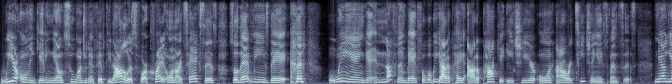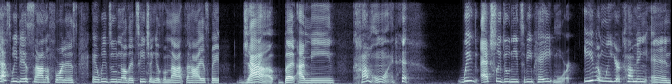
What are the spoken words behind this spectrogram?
we are only getting now $250 for a credit on our taxes. So that means that we ain't getting nothing back for what we got to pay out of pocket each year on our teaching expenses. Now, yes, we did sign up for this, and we do know that teaching is not the highest paid job, but I mean, come on. we actually do need to be paid more. Even when you're coming in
